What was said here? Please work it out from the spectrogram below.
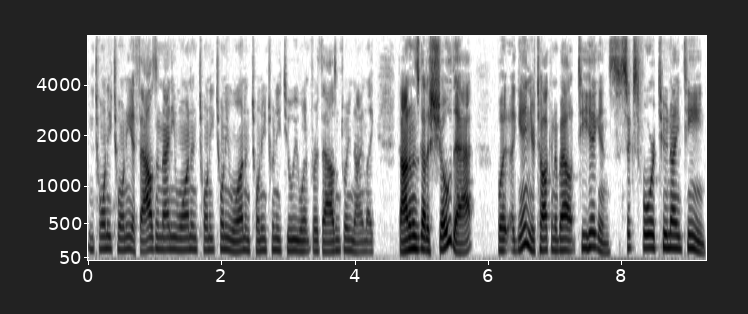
in 2020, 1091 in 2021, and 2022 he went for 1029. Like Donovan's got to show that. But again, you're talking about Tee Higgins, 6'4, 219.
